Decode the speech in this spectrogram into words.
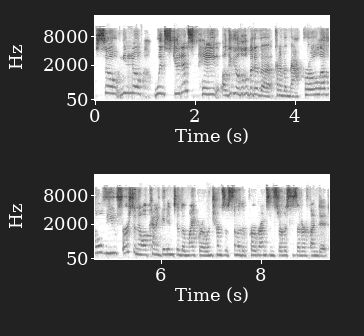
So, you know, when students pay, I'll give you a little bit of a kind of a macro level view first, and then I'll kind of get into the micro in terms of some of the programs and services that are funded.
